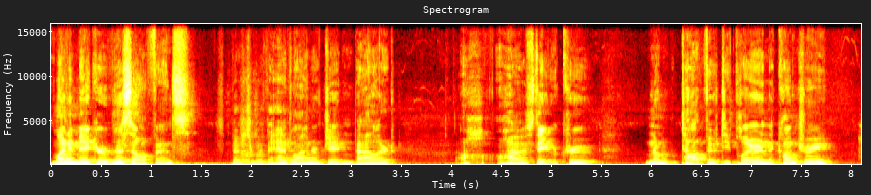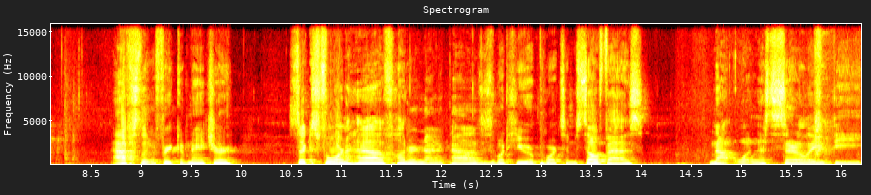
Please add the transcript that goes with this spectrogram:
moneymaker of this offense, especially with the headliner of Jayden Ballard, Ohio State recruit, num- top 50 player in the country, absolute freak of nature. Six four and a half, 190 pounds is what he reports himself as, not what necessarily the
